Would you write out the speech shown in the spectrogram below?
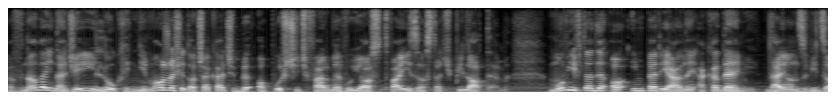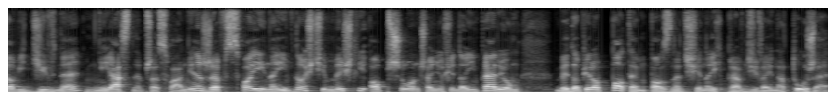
W Nowej Nadziei Luke nie może się doczekać, by opuścić farmę wujostwa i zostać pilotem. Mówi wtedy o Imperialnej Akademii, dając widzowi dziwne, niejasne przesłanie, że w swojej naiwności myśli o przyłączeniu się do Imperium, by dopiero potem poznać się na ich prawdziwej naturze.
